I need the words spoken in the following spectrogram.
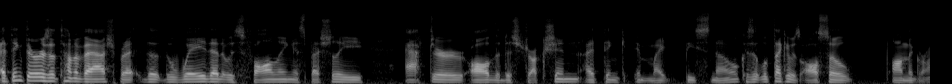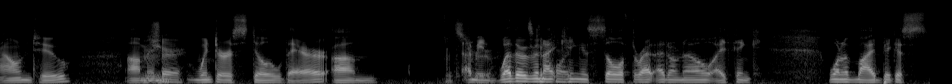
I think there is a ton of ash, but the the way that it was falling, especially after all the destruction, I think it might be snow because it looked like it was also on the ground too. Um, and Sure. winter is still there. Um, That's I mean, whether That's the Night point. King is still a threat, I don't know. I think one of my biggest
